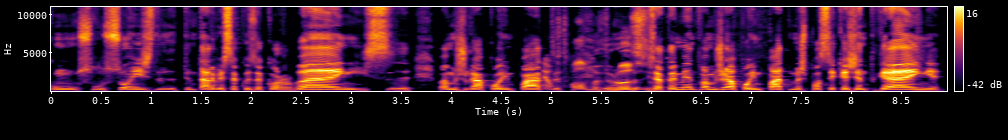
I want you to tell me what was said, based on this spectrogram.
com soluções de tentar ver se a coisa corre bem e se vamos jogar para o empate. É um futebol madroso. Exatamente, vamos jogar para o empate, mas pode ser que a gente ganhe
